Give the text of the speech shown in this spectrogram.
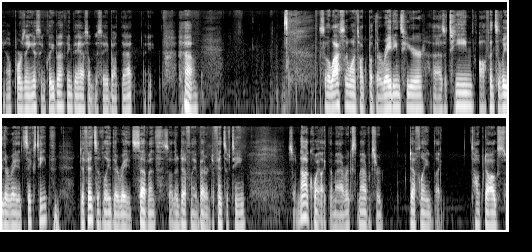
You know, Porzingis and Kleber, I think they have something to say about that. They, um, So, lastly, I want to talk about their ratings here. Uh, as a team, offensively, they're rated 16th. Defensively, they're rated 7th. So, they're definitely a better defensive team. So, not quite like the Mavericks. The Mavericks are definitely like top dogs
